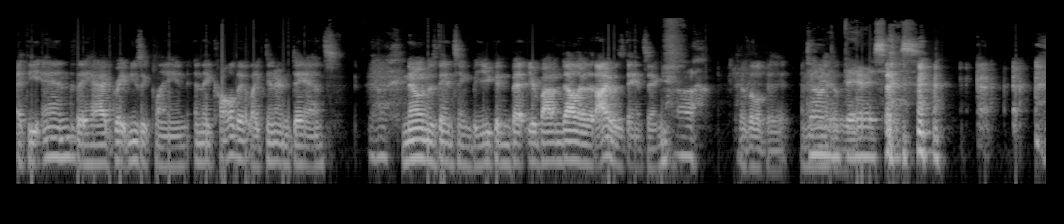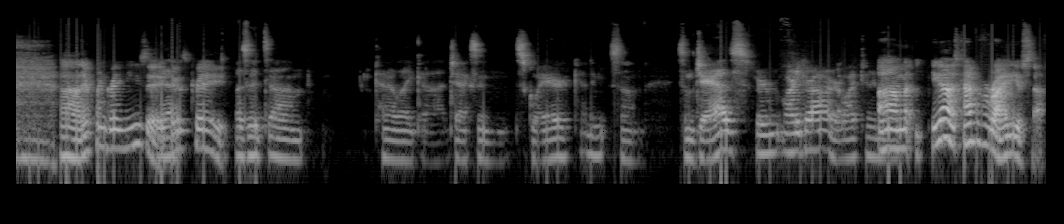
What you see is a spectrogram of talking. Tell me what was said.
At the end, they had great music playing, and they called it like dinner and dance. Uh, No one was dancing, but you can bet your bottom dollar that I was dancing uh, for a little bit. And don't we had to leave. embarrass us. Ah, they were playing great music. Yeah. It was great. Was it um, kind of like uh, Jackson Square, kind of some some jazz for Mardi Gras, or what kind of? Um, yeah, it was kind of a variety of stuff.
